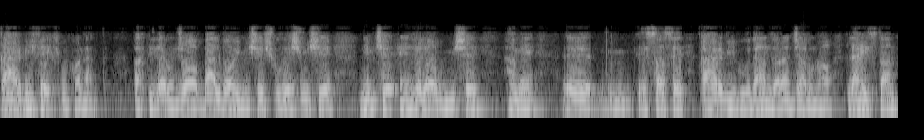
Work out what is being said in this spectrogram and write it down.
غربی فکر می‌کنند. وقتی در اونجا بلبایی میشه شورش میشه نیمچه انقلاب میشه همه احساس غربی بودن دارن جوان ها لهستان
